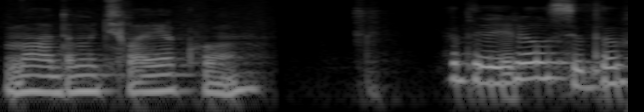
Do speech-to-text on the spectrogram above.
молодому человеку? Я доверилась, это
